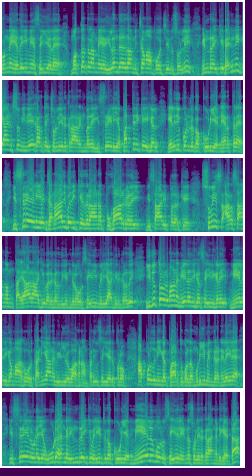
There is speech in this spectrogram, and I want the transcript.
சொன்ன எதையுமே செய்யலை. மொத்தத்தில் நம்ம இழந்தது தான் மிச்சமாக போச்சுன்னு சொல்லி இன்றைக்கு பென்னி கேன்ஸும் இதே கருத்தை சொல்லியிருக்கிறார் என்பதை இஸ்ரேலிய பத்திரிகைகள் எழுதி கொண்டிருக்கக்கூடிய நேரத்தில் இஸ்ரேலிய ஜனாதிபதிக்கு எதிரான புகார்களை விசாரிப்பதற்கு சுவிஸ் அரசாங்கம் தயாராகி வருகிறது என்கிற ஒரு செய்தி வெளியாகி இருக்கிறது. இது தொடர்பான மேலதிக செய்திகளை மேலதிகமாக ஒரு தனியான வீடியோவாக நாம் பதிவு செய்ய இருக்கிறோம். அப்பொழுது நீங்கள் பார்த்து கொள்ள முடியும் என்கிற நிலையில் இஸ்ரேலுடைய ஊடகங்கள் அவர்கள் இன்றைக்கு வெளியிட்டிருக்கக்கூடிய மேலும் ஒரு செய்தியில் என்ன சொல்லியிருக்கிறாங்கன்னு கேட்டால்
